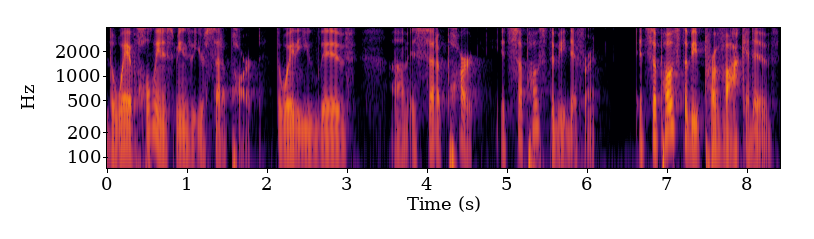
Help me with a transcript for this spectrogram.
the way of holiness means that you're set apart. The way that you live um, is set apart. It's supposed to be different, it's supposed to be provocative.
